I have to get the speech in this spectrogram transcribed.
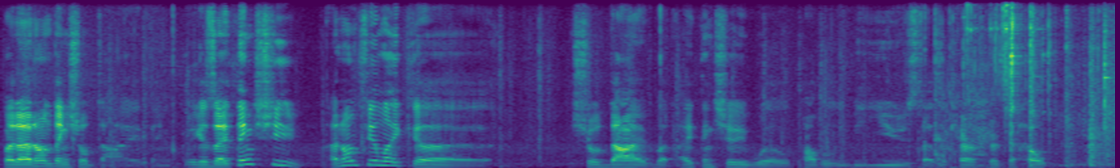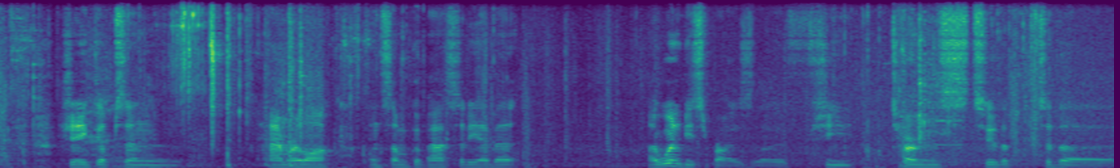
But I don't think she'll die. I think because I think she. I don't feel like uh, she'll die, but I think she will probably be used as a character to help Jakobs and Hammerlock in some capacity. I bet. I wouldn't be surprised though if she turns to the to the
